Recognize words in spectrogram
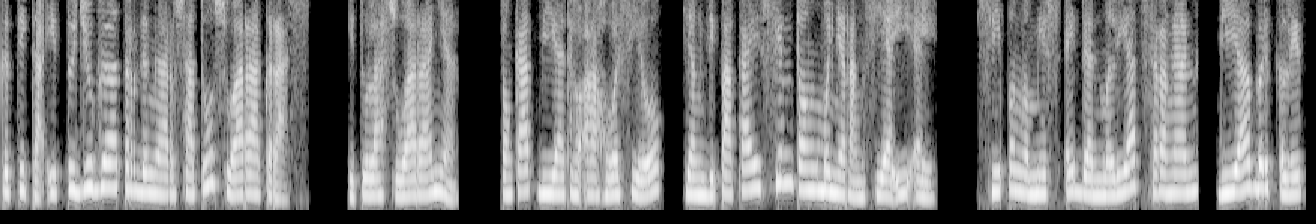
Ketika itu juga terdengar satu suara keras. Itulah suaranya. Tongkat Biat Hoa Hwasyo, yang dipakai Sintong menyerang Ie. Si pengemis Edan melihat serangan, dia berkelit,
